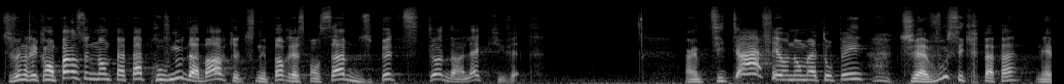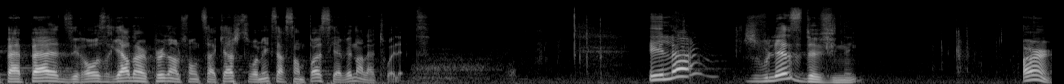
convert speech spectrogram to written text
Tu veux une récompense du nom de papa? Prouve-nous d'abord que tu n'es pas responsable du petit tas dans la cuvette. Un petit tas, fait onomatopée? Tu avoues, s'écrit papa. Mais papa, dit Rose, regarde un peu dans le fond de sa cage, tu vois bien que ça ressemble pas à ce qu'il y avait dans la toilette. Et là, je vous laisse deviner. Un,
